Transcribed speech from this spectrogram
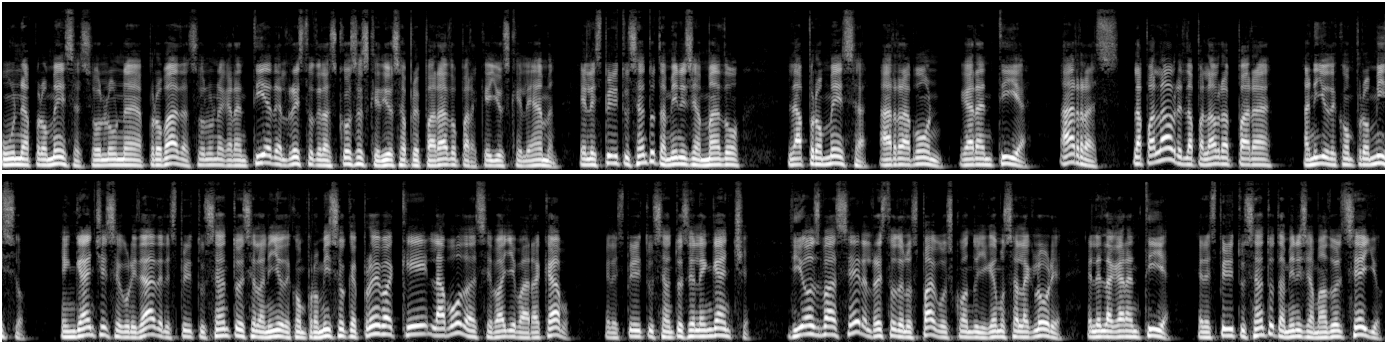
una promesa, solo una probada, solo una garantía del resto de las cosas que Dios ha preparado para aquellos que le aman. El Espíritu Santo también es llamado la promesa, arrabón, garantía, arras. La palabra es la palabra para anillo de compromiso. Enganche y seguridad del Espíritu Santo es el anillo de compromiso que prueba que la boda se va a llevar a cabo. El Espíritu Santo es el enganche. Dios va a hacer el resto de los pagos cuando lleguemos a la gloria. Él es la garantía. El Espíritu Santo también es llamado el sello.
